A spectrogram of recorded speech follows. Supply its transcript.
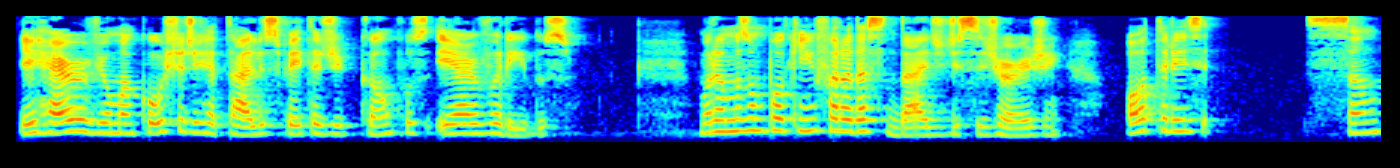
e Harry viu uma colcha de retalhos feita de campos e arvoredos. Moramos um pouquinho fora da cidade, disse Jorge. Otris St.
